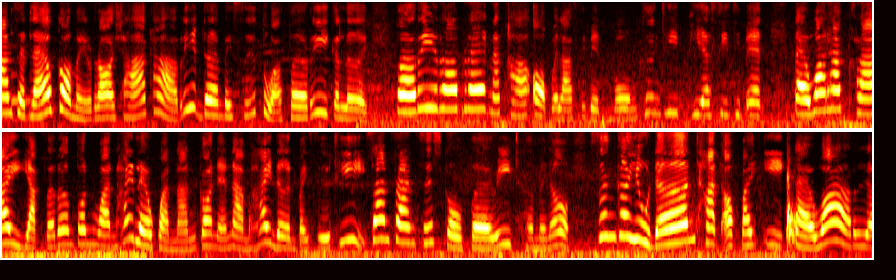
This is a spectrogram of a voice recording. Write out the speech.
านเสร็จแล้วก็ไม่รอช้าค่ะ รีบเดินไปซื้อตั๋วเฟอร์รี่กันเลย เฟอร์รี่รอบแรกนะคะ ออกเวลา 11 โมงครึ่งที่เพียร์41 แต่ว่าถ้าใครอยากจะเริ่มต้นวันให้เร็วกว่านั้น ก็แนะนำให้เดินไปซื้อที่ San Francisco Ferry Terminal ซึ่งก็อยู่เดินถัดออกไปอีก แต่ว่าเรือ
